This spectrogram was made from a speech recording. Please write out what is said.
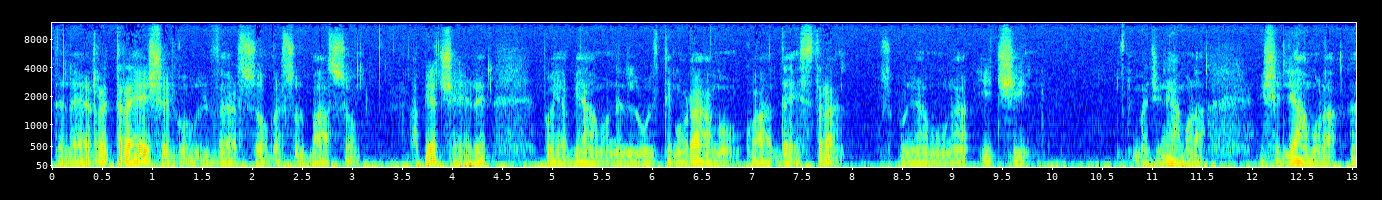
delle R3 scelgo il verso verso il basso a piacere. Poi abbiamo nell'ultimo ramo qua a destra supponiamo una IC immaginiamola e scegliamola eh,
